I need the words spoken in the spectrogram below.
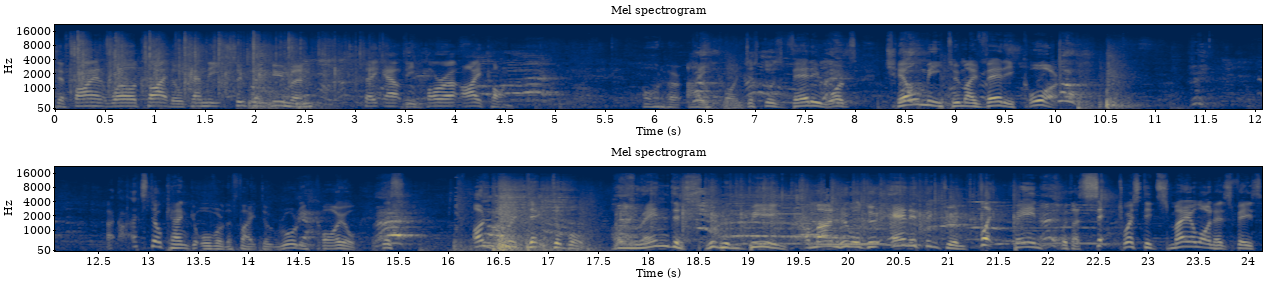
Defiant World title. Can the superhuman take out the horror icon? Horror icon, just those very words chill me to my very core. I, I still can't get over the fact that Rory Coyle, this unpredictable, horrendous human being. A man who will do anything to inflict pain with a sick, twisted smile on his face.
